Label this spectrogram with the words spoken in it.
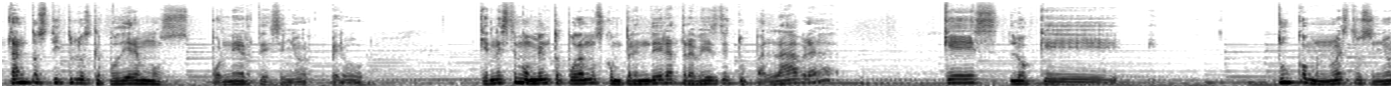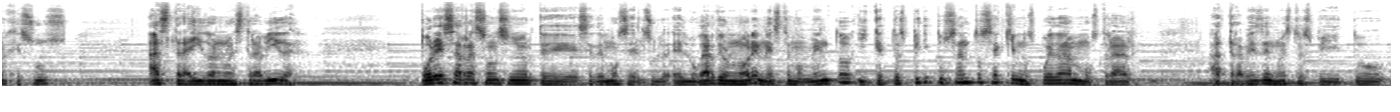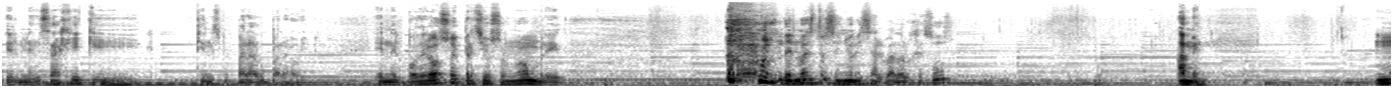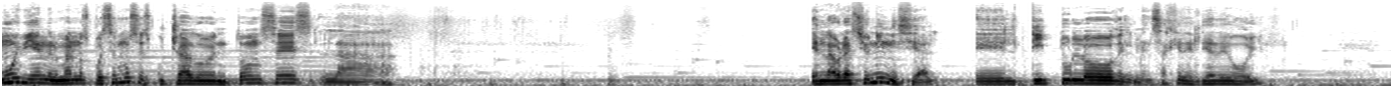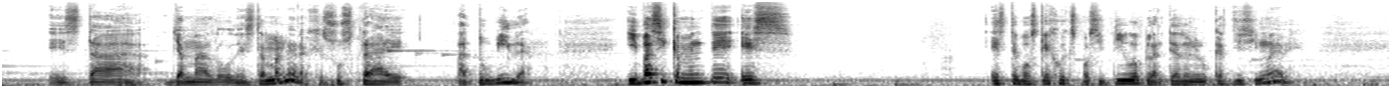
tantos títulos que pudiéramos ponerte, Señor, pero que en este momento podamos comprender a través de tu palabra qué es lo que tú como nuestro Señor Jesús has traído a nuestra vida. Por esa razón, Señor, te cedemos el, el, lugar de honor en este momento y que tu Espíritu Santo sea quien nos pueda mostrar a través de nuestro Espíritu el mensaje que tienes preparado para hoy. En el poderoso y precioso nombre de nuestro Señor y Salvador Jesús. Amén. Muy bien, hermanos, pues hemos escuchado entonces la... En la oración inicial, el título del mensaje del día de hoy está llamado de esta manera. Jesús trae a tu vida. Y básicamente es este bosquejo expositivo planteado en Lucas 19.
